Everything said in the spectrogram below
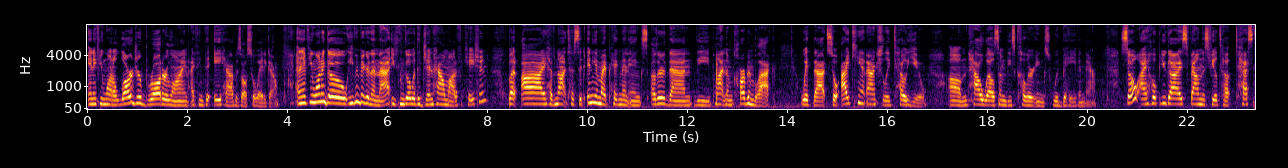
And if you want a larger, broader line, I think the Ahab is also a way to go. And if you want to go even bigger than that, you can go with the Jinhao modification. But I have not tested any of my pigment inks other than the Platinum Carbon Black with that, so I can't actually tell you um, how well some of these color inks would behave in there. So I hope you guys found this field test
